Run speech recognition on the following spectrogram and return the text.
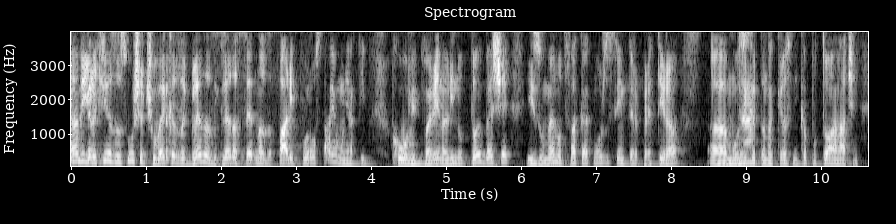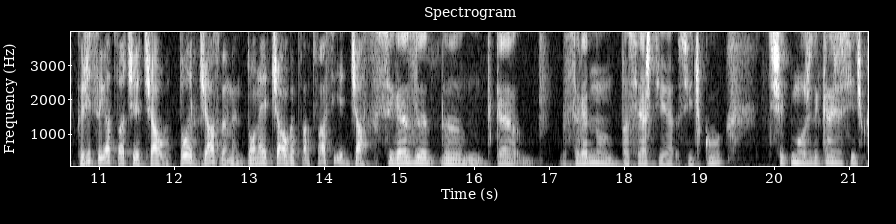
Анди Гарсия заслуша човека, загледа, загледа, седна, запали пура, остави му някакви хубави пари, нали? но той беше изумен от това как може да се интерпретира а, Да. музиката на кръстника по този начин. Кажи сега това, че е чалга. То е джаз, бе, мен. То не е чалга това. Това си е джаз. Сега за а, така средно пасящия всичко, ще може да каже всичко.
